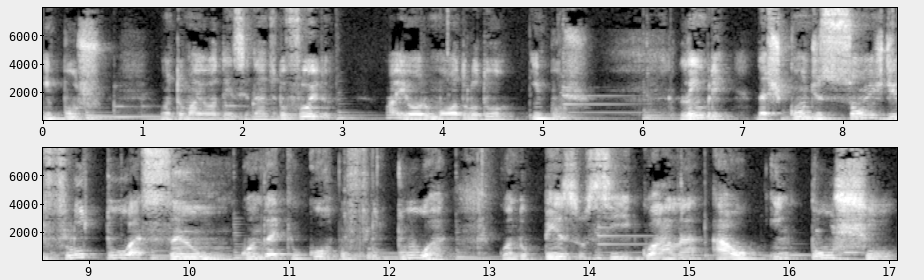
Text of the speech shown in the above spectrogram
empuxo. Quanto maior a densidade do fluido, maior o módulo do empuxo. Lembre das condições de flutuação. Quando é que o corpo flutua? Quando o peso se iguala ao empuxo.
